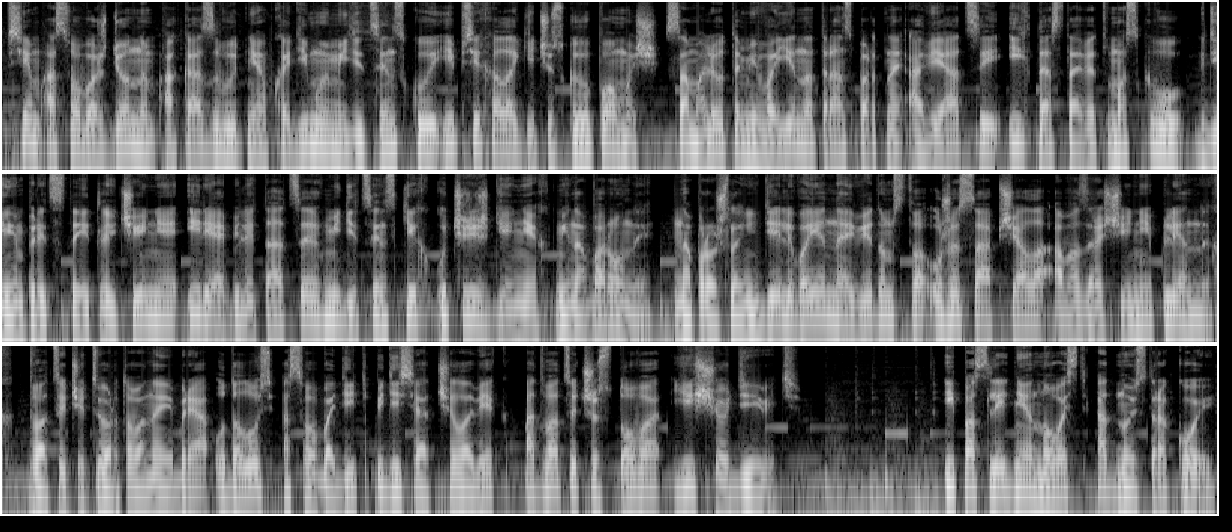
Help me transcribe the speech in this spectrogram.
Всем освобожденным оказывают необходимую медицинскую и психологическую помощь. Самолетами военно-транспортной авиации их доставят в Москву, где им предстоит лечение и реабилитация в медицинских учреждениях Минобороны. На прошлой неделе военное ведомство уже сообщало о возвращении пленных. 24 ноября удалось освободить 50 человек, а 26 еще 9. И последняя новость одной строкой.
